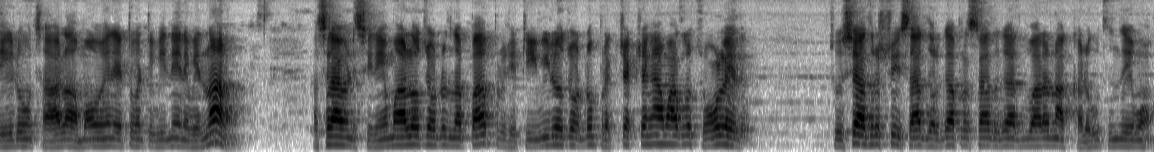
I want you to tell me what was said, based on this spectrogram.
చేయడం చాలా అమోఘమైనటువంటివి నేను విన్నాను. అసలు ఆవిడ సినిమాలో చూడడం తప్ప టీవీలో చూడడం ప్రత్యక్షంగా మాత్రం చూడలేదు. చూసే అదృష్టం ఈసారి దుర్గాప్రసాద్ గారి ద్వారా నాకు కలుగుతుందేమో.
